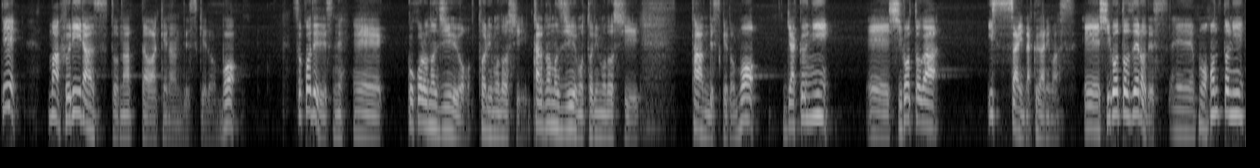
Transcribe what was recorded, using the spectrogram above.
で、まあフリーランスとなったわけなんですけども、そこでですね、えー、心の自由を取り戻し、体の自由も取り戻したんですけども、逆に、えー、仕事が一切なくなります。えー、仕事ゼロです。えー、もう本当に、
